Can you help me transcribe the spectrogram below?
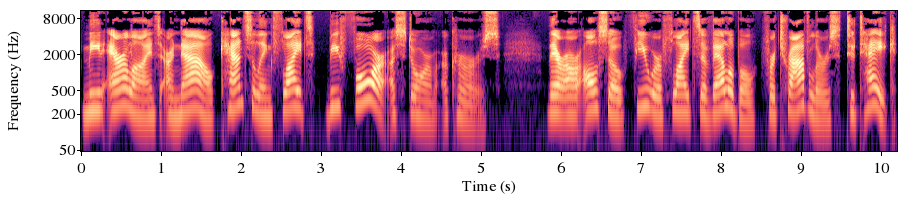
mean airlines are now canceling flights before a storm occurs. There are also fewer flights available for travelers to take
